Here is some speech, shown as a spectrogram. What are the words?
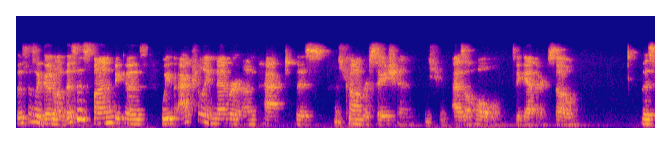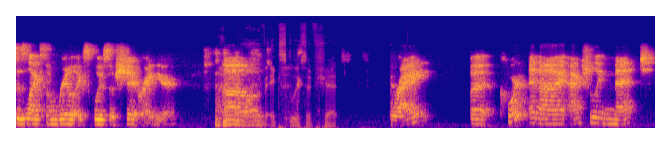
This is a good one. This is fun because we've actually never unpacked this conversation as a whole together. So this is like some real exclusive shit right here. Um, I love exclusive shit. Right? But Court and I actually met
